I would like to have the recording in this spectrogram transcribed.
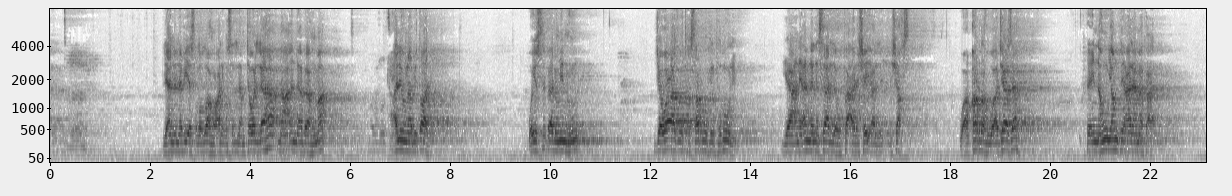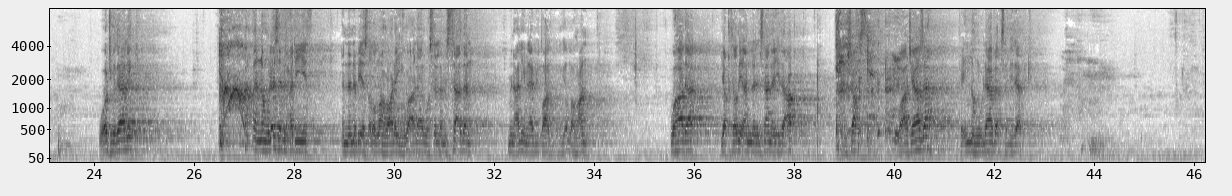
لأن النبي صلى الله عليه وسلم تولاها مع أن أباهما علي بن أبي طالب. ويستفاد منه جواز تصرف الفضول. يعني أن الإنسان لو فعل شيئا لشخص وأقره وأجازه فإنه يمضي على ما فعل. ووجه ذلك أنه ليس في الحديث أن النبي صلى الله عليه وعلى آله وسلم استأذن من علي بن أبي طالب رضي الله عنه. وهذا يقتضي أن الإنسان إذا عقد شخص وأجازه فإنه لا بأس بذلك.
